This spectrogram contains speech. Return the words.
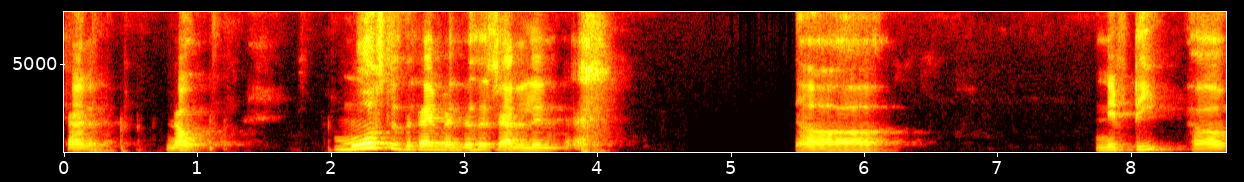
channel. Now, most of the time when there's a channel in uh, Nifty, uh,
